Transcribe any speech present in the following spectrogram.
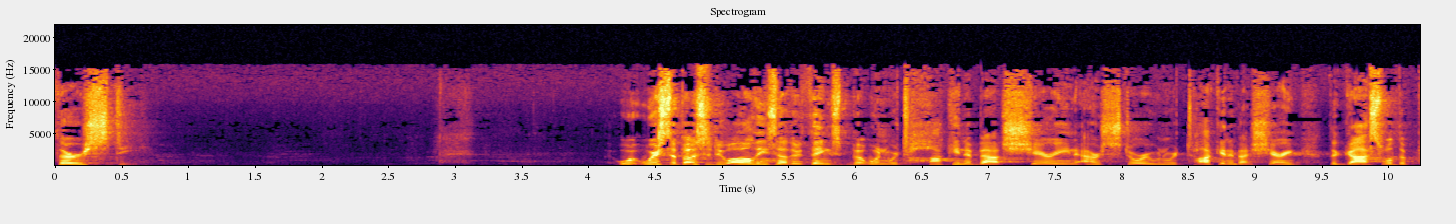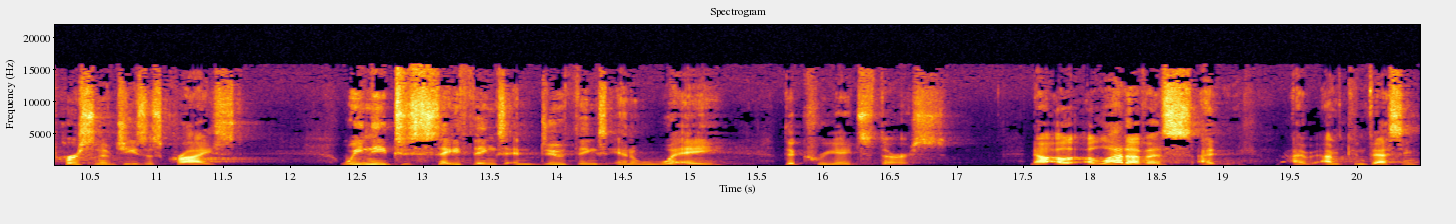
thirsty. We're supposed to do all these other things, but when we're talking about sharing our story, when we're talking about sharing the gospel, the person of Jesus Christ, we need to say things and do things in a way that creates thirst. Now, a, a lot of us, I, am confessing,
